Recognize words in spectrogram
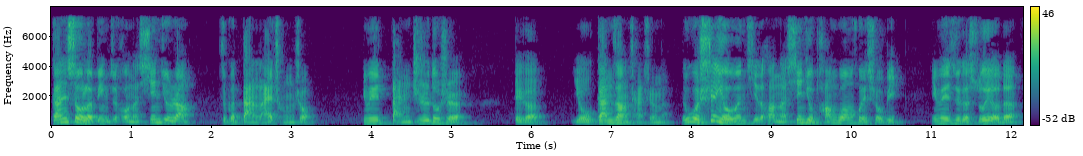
肝受了病之后呢，先就让这个胆来承受，因为胆汁都是这个由肝脏产生的。如果肾有问题的话呢，先就膀胱会受病，因为这个所有的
